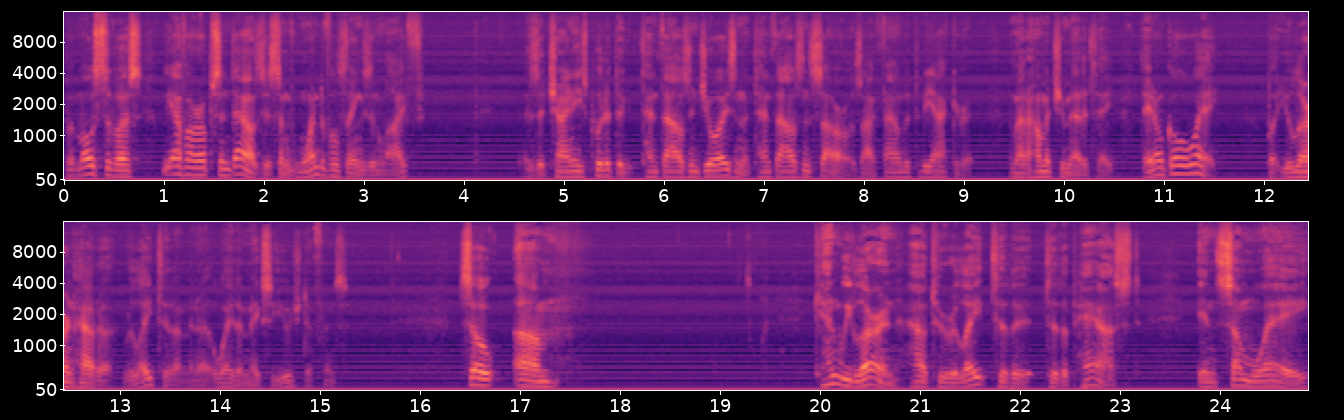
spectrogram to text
But most of us, we have our ups and downs. There's some wonderful things in life as the Chinese put it, the 10,000 joys and the 10,000 sorrows. I found it to be accurate, no matter how much you meditate. They don't go away, but you learn how to relate to them in a way that makes a huge difference. So, um, can we learn how to relate to the, to the past in some way,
